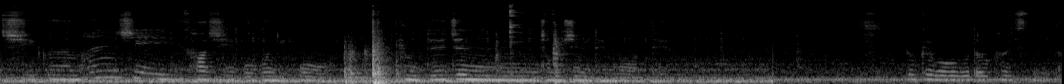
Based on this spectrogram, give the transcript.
지금 1시 45분이고 좀 늦은 점심이 된 것 같아요. 이렇게 먹어보도록 하겠습니다.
